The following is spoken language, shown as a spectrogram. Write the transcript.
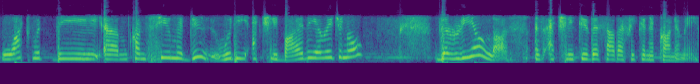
what would the um, consumer do? Would he actually buy the original? The real loss is actually to the South African economy.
